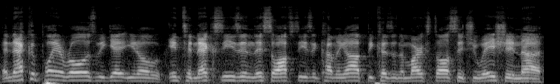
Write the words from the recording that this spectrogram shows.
and that could play a role as we get you know into next season, this off season coming up because of the Marc Staal situation. Uh,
